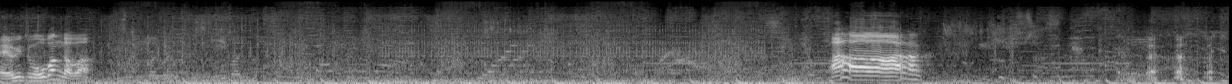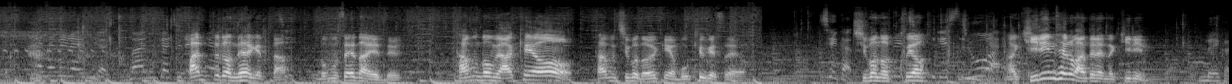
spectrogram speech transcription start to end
야, 여긴 좀 오반가 봐. 아, 하늘을 빤뜨런 해야겠다. 너무 세다 얘들. 다문 너무 약해요. 다문 집어 넣을게요. 못 키우겠어요. 집어넣고요. 아 기린 새로 만들었네 기린. 내가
